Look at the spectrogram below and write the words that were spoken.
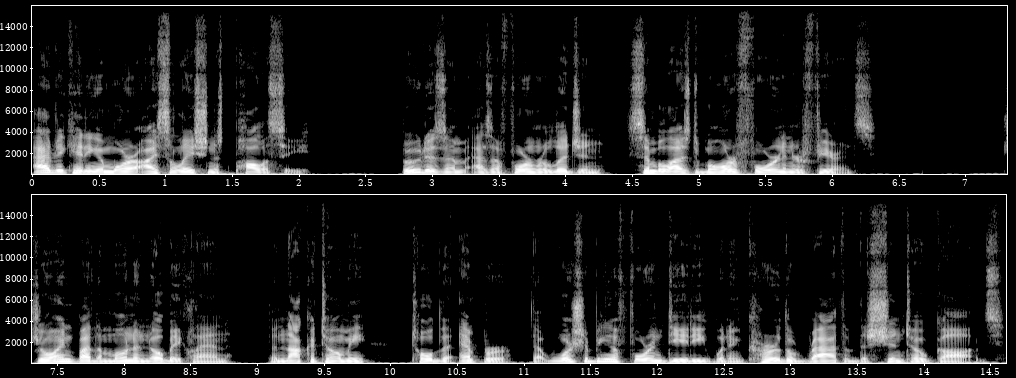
advocating a more isolationist policy. Buddhism, as a foreign religion, symbolized more foreign interference. Joined by the Mononobe clan, the Nakatomi told the emperor that worshipping a foreign deity would incur the wrath of the Shinto gods.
